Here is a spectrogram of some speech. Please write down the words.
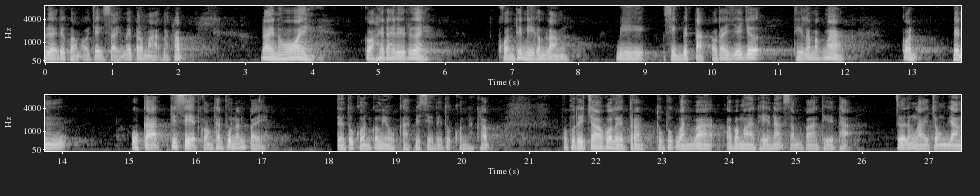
เรื่อย ๆ ด้วยความเอาใจใส่ไม่ประมาทนะครับ ได้น้อยก็ให้ได้เรื่อยๆ คนที่มีกำลังมีสิ่งไปตักเอาได้เยอะๆ ทีละมาก ๆ ก็เป็นโอกาสพิเศษของท่านผู้นั้นไป แต่ทุกคนก็มีโอกาสพิเศษได้ทุกคนนะครับ พระพุทธเจ้าก็เลยตรัสทุกๆวันว่าอปมาเทนะสัมปาเทถะเธอทั้งหลายจงยัง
